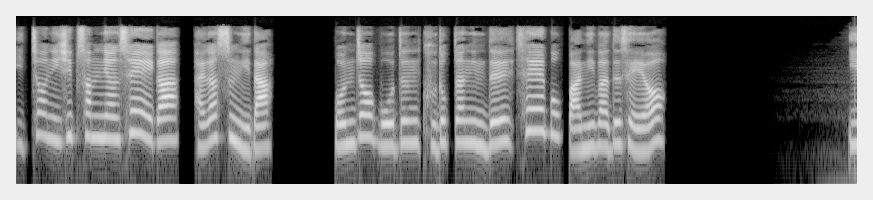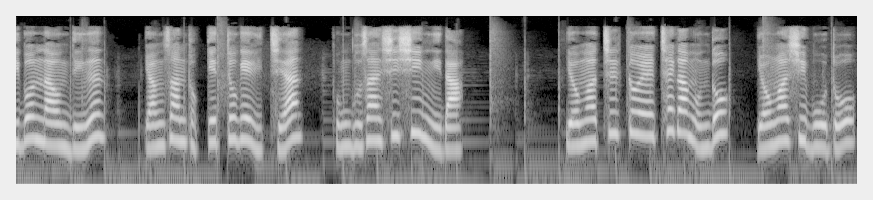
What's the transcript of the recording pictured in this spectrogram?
2023년 새해가 밝았습니다. 먼저 모든 구독자님들 새해 복 많이 받으세요. 이번 라운딩은 양산 덕계 쪽에 위치한 동부산 CC입니다. 영하 7도의 체감 온도, 영하 15도.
